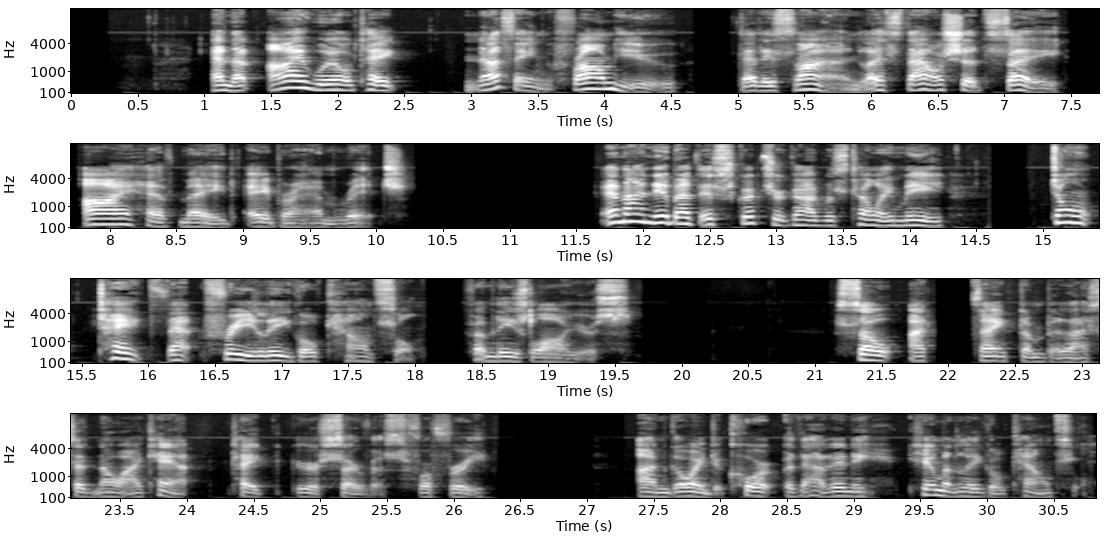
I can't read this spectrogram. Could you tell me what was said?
and that I will take nothing from you that is thine, lest thou shouldst say, I have made Abraham rich. And I knew by this scripture God was telling me, don't take that free legal counsel from these lawyers. So I thanked them, but I said, no, I can't take your service for free. I'm going to court without any human legal counsel.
